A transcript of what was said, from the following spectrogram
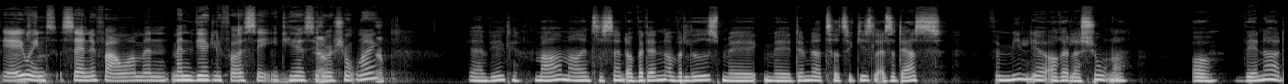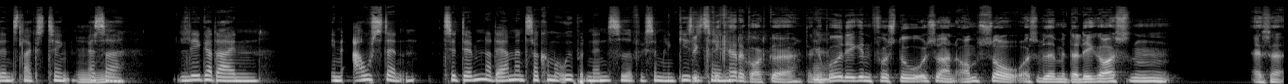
Det er jo ens sande farver, man, man virkelig får at se i de her situationer, ikke? Ja, virkelig. Meget, meget interessant. Og hvordan og hvorledes med, med dem, der er taget til gissel, altså deres familie og relationer og venner og den slags ting. Mm. Altså, ligger der en, en afstand til dem, når det er, man så kommer ud på den anden side, for eksempel en Det, det gisseltagning? kan der godt gøre. Der kan ja. både ligge en forståelse og en omsorg osv., men der ligger også sådan, altså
